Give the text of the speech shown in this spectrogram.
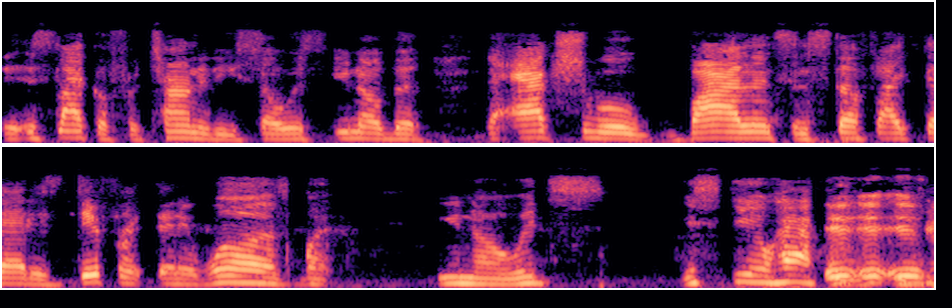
It's like a fraternity, so it's you know the the actual violence and stuff like that is different than it was, but you know it's It's still happening. It, it, it's,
